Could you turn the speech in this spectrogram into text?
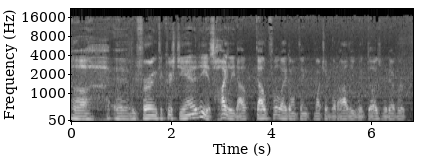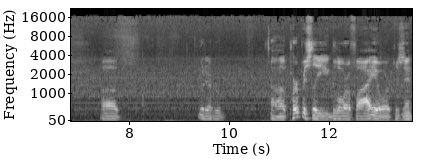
uh, uh, referring to Christianity It's highly doubt, doubtful. I don't think much of what Hollywood does would ever, uh, ever uh, purposely glorify or present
